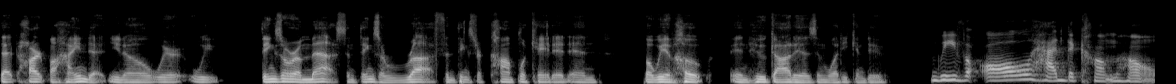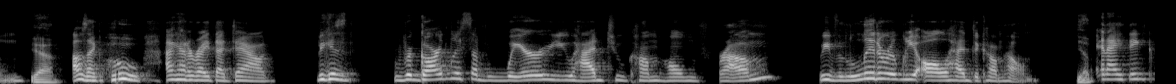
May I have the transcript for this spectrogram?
that heart behind it. You know, we're we things are a mess and things are rough and things are complicated. And but we have hope in who God is and what he can do. We've all had to come home. Yeah. I was like, oh, I gotta write that down. Because regardless of where you had to come home from, we've literally all had to come home. Yep. And I think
